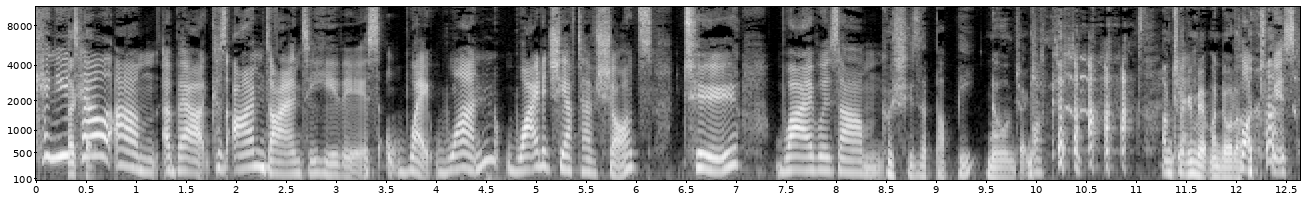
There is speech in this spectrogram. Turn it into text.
can you Okay. tell um about because I'm dying to hear this. Wait, one, why did she have to have shots? Two, why was um Because she's a puppy. No, I'm joking. I'm talking about my daughter. plot twist?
